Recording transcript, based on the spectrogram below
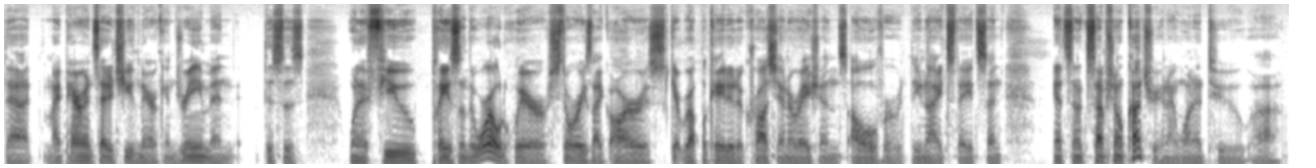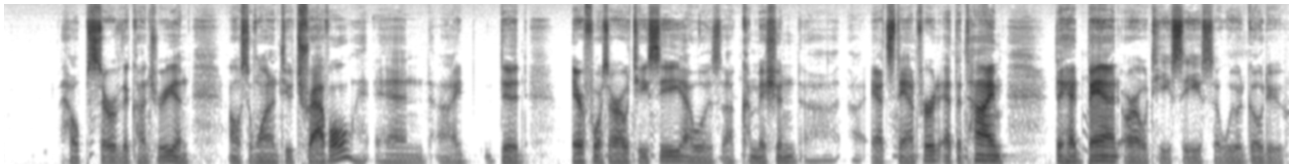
that my parents had achieved the American dream, and this is one of the few places in the world where stories like ours get replicated across generations all over the United States, and it's an exceptional country, and I wanted to uh, help serve the country, and I also wanted to travel, and I did Air Force ROTC. I was uh, commissioned uh, uh, at Stanford at the time. They had banned ROTC, so we would go to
